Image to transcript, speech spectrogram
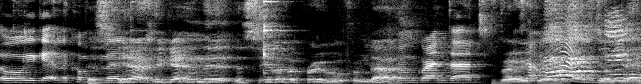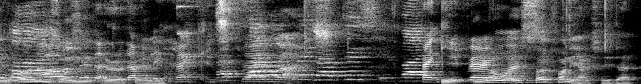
oh, you're getting the It's, compliment yeah, you're getting the, the seal of approval from mm, Dad. from Granddad. Very Is that good. mine? You're getting Oh, rooms no, and oh, that's lovely. Thank you so much. Thank You, you you know much. what is so funny, actually, Dad?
